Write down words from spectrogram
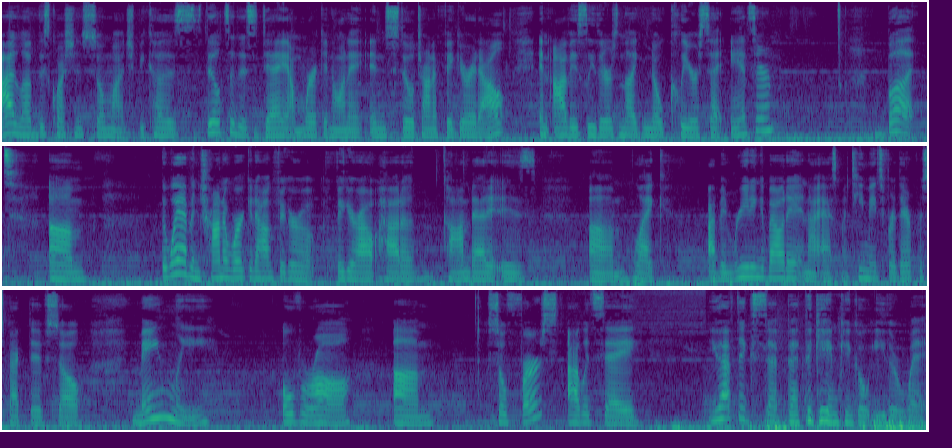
I love this question so much because still to this day, I'm working on it and still trying to figure it out. And obviously there's like no clear set answer, but um, the way I've been trying to work it out and figure out, figure out how to combat it is um, like I've been reading about it and I asked my teammates for their perspective. So mainly overall, um, so first I would say you have to accept that the game can go either way.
